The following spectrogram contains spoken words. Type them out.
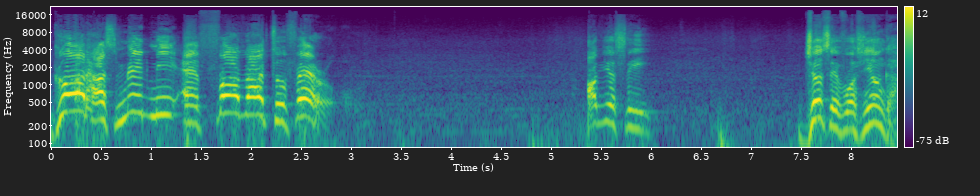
God has made me a father to Pharaoh. Obviously, Joseph was younger.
